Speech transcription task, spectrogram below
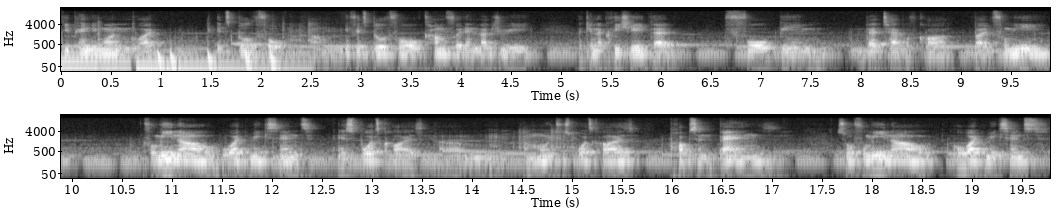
depending on what it's built for um, if it's built for comfort and luxury i can appreciate that for being that type of car but for me for me now what makes sense is sports cars. Um, i'm more into sports cars pops and bangs. So for me now what makes sense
